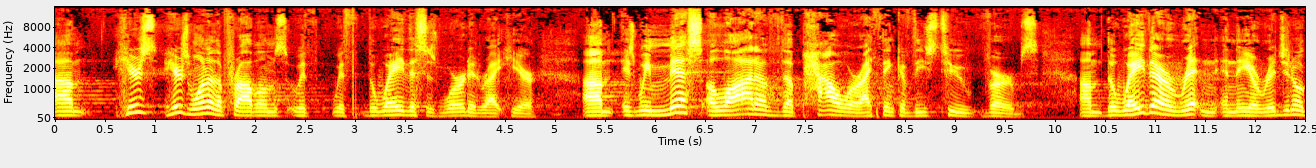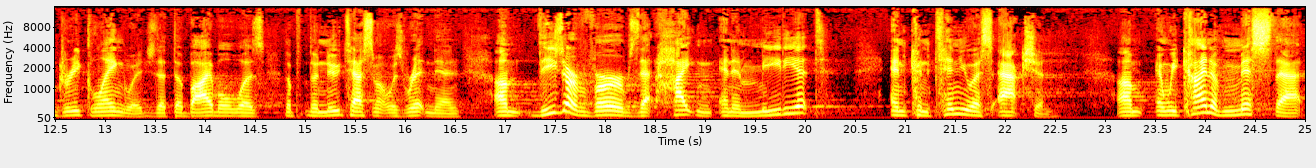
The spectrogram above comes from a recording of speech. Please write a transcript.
Um, here's, here's one of the problems with, with the way this is worded right here. Um, is we miss a lot of the power, I think, of these two verbs. Um, the way they're written in the original Greek language that the Bible was, the, the New Testament was written in, um, these are verbs that heighten an immediate and continuous action. Um, and we kind of miss that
